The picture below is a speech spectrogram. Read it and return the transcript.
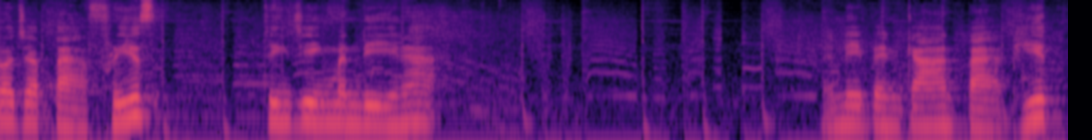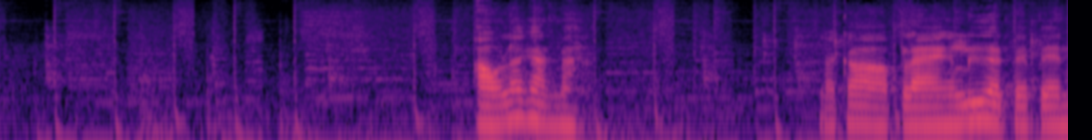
ก็จะแปะฟรีสจริง ๆ มันดีนะ อันนี้เป็นการแปะพิษ เอาแล้วกันมา แล้วก็แปลงเลือดไปเป็น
